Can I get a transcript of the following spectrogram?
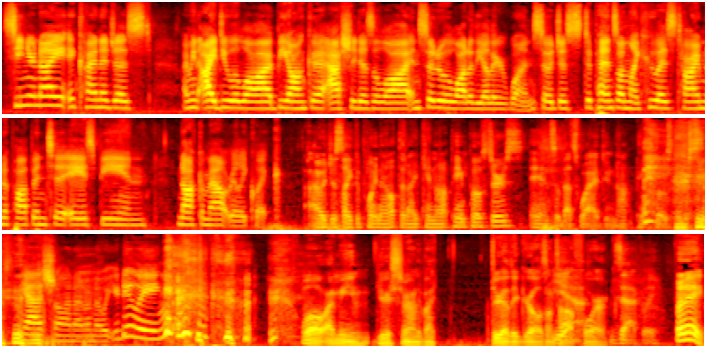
senior night, it kind of just. I mean, I do a lot. Bianca, Ashley does a lot, and so do a lot of the other ones. So it just depends on like who has time to pop into ASB and knock them out really quick. I would just like to point out that I cannot paint posters, and so that's why I do not paint posters. yeah, Sean, I don't know what you're doing. Well, I mean, you're surrounded by three other girls on yeah, top four. exactly. But hey,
